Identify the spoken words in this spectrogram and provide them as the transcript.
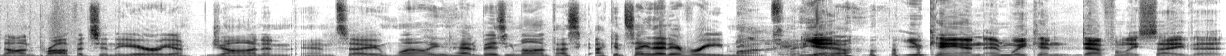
nonprofits in the area, John, and, and say, well, you had a busy month. I, I can say that every month. Yeah, you, know? you can. And we can definitely say that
